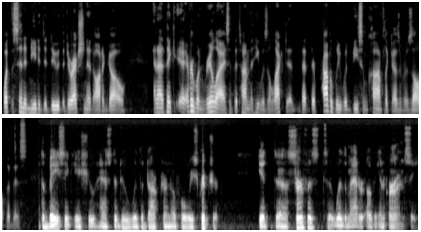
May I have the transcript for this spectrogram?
what the Synod needed to do, the direction it ought to go. And I think everyone realized at the time that he was elected that there probably would be some conflict as a result of this. The basic issue has to do with the doctrine of Holy Scripture. It uh, surfaced with the matter of inerrancy.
